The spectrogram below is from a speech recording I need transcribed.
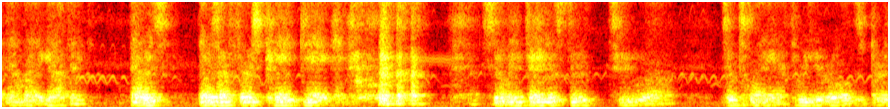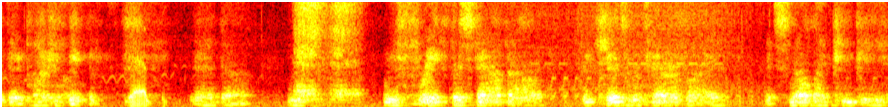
down by the Gothic. That was that was our first paid gig. so they paid us to to uh, to play a three-year-old's birthday party, Yep. and uh, we, we freaked the staff out. The kids were terrified. It smelled like pee pee.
